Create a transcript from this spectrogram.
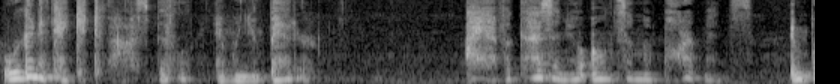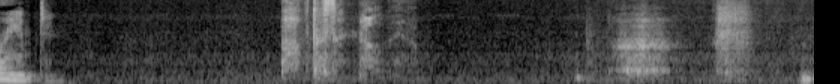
We're going to take you to the hospital, and when you're better, I have a cousin who owns some apartments in Brampton. Paul doesn't know them.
